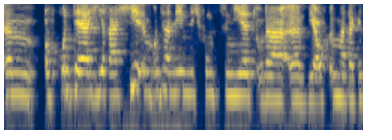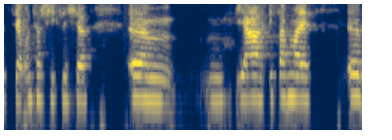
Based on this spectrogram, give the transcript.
ähm, aufgrund der Hierarchie im Unternehmen nicht funktioniert oder äh, wie auch immer. Da gibt es ja unterschiedliche, ähm, ja, ich sag mal, äh,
